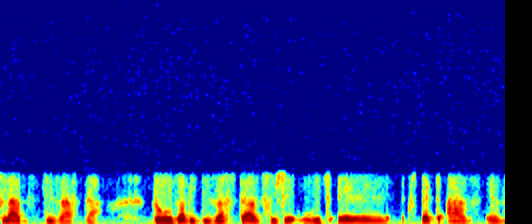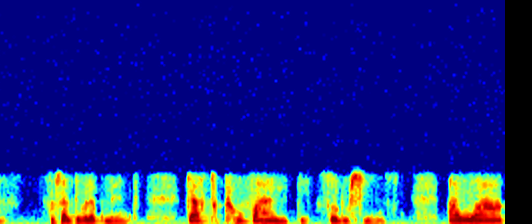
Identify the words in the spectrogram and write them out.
flood disaster. Those are the disasters which, which uh, expect us as social development just to provide solutions. Our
